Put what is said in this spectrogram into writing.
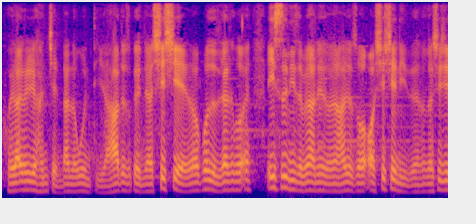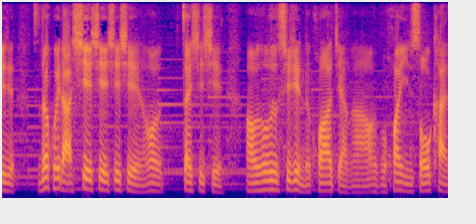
回答一些很简单的问题，啊，他就是跟人家谢谢，或者人家就说：“哎、欸，医师你怎么样？你怎么样？”他就说：“哦，谢谢你的那个谢谢谢，只能回答谢谢谢谢，然后。”再谢谢，然后说谢谢你的夸奖啊，欢迎收看，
